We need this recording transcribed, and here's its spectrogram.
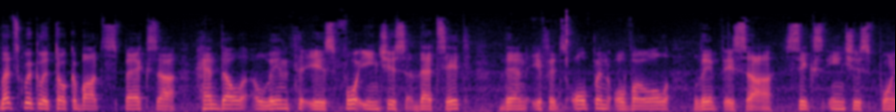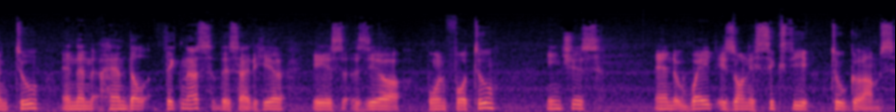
Let's quickly talk about specs. Uh, handle length is 4 inches that's it. Then if it's open overall length is uh, 6 inches point 2 and then handle thickness this side here is 0 0.42 inches and weight is only 62 grams.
